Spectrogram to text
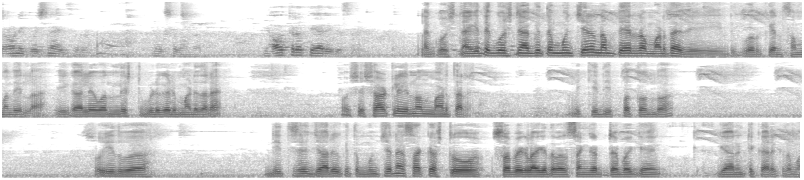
ಚುನಾವಣೆ ಘೋಷಣೆ ಆಯ್ತು ಸರ್, ಲೋಕಸಭಾ ಯಾವ ಥರ ತಯಾರಿದೆ ಸರ್? ಅಲ್ಲ, ಘೋಷಣೆ ಆಗಿದೆ, ಘೋಷಣೆ ಆಗುತ್ತೆ ಮುಂಚೆನೇ ನಮ್ಮ ತಯಾರಿ ನಾವು ಮಾಡ್ತಾಯಿದ್ದೀವಿ ಇದಕ್ಕೆ ಅದಕ್ಕೇನು ಸಂಬಂಧ ಇಲ್ಲ. ಈಗಾಗಲೇ ಒಂದು ಲಿಸ್ಟ್ ಬಿಡುಗಡೆ ಮಾಡಿದ್ದಾರೆ. ಬಹುಶಃ ಶಾರ್ಟ್ಲಿ ಇನ್ನೊಂದು ಮಾಡ್ತಾರೆ. ಮಿಕ್ಕಿದ್ದು ಇಪ್ಪತ್ತೊಂದು. ಸೊ ಇದು, ನೀತಿ ಸಂಹಿತೆ ಜಾರಿಗಿಂತ ಮುಂಚೆನೇ ಸಾಕಷ್ಟು ಸಭೆಗಳಾಗಿದ್ದಾವೆ. ಸಂಘಟನೆ ಬಗ್ಗೆ ಗ್ಯಾರಂಟಿ ಕಾರ್ಯಕ್ರಮ,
